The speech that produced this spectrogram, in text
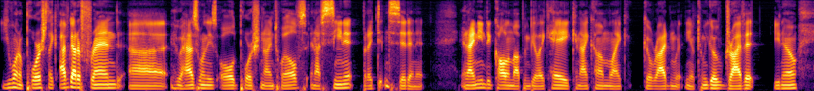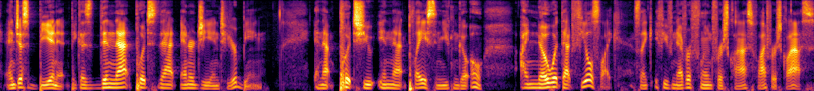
you want a Porsche. Like I've got a friend uh, who has one of these old Porsche 912s, and I've seen it, but I didn't sit in it. And I need to call him up and be like, "Hey, can I come? Like, go riding with you know? Can we go drive it? You know, and just be in it because then that puts that energy into your being, and that puts you in that place, and you can go, oh, I know what that feels like. It's like if you've never flown first class, fly first class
